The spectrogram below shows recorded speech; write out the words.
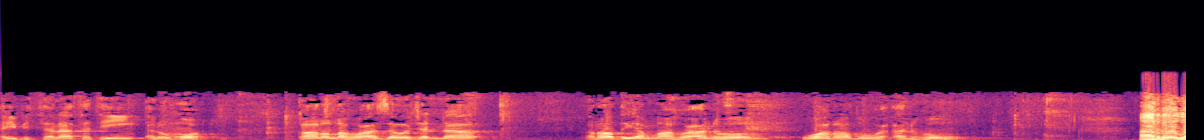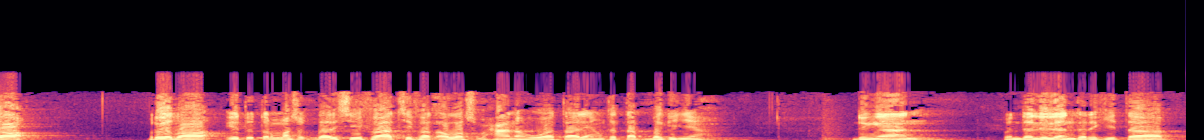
أي بالثلاثة الأمور قال الله عز وجل رضي الله عنهم ورضوا عنه الرضا Ridha itu termasuk dari sifat-sifat Allah Subhanahu wa taala yang tetap baginya. Dengan pendalilan dari kitab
